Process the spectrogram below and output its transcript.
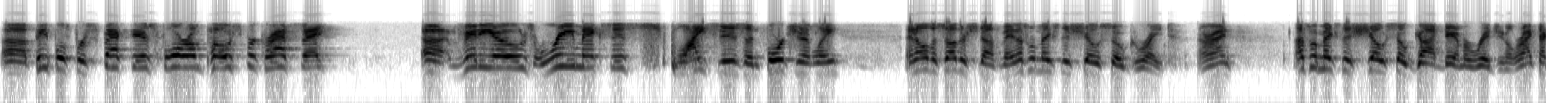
uh, people's perspectives, forum posts, for Christ's sake, uh, videos, remixes, splices, unfortunately, and all this other stuff, man. That's what makes this show so great, all right? That's what makes this show so goddamn original, right? The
